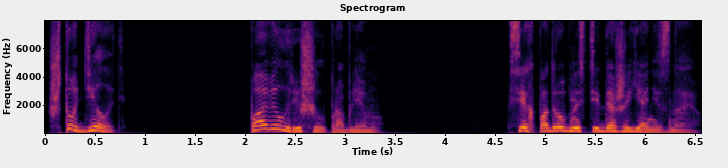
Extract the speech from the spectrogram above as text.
Что делать? Павел решил проблему. Всех подробностей даже я не знаю.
